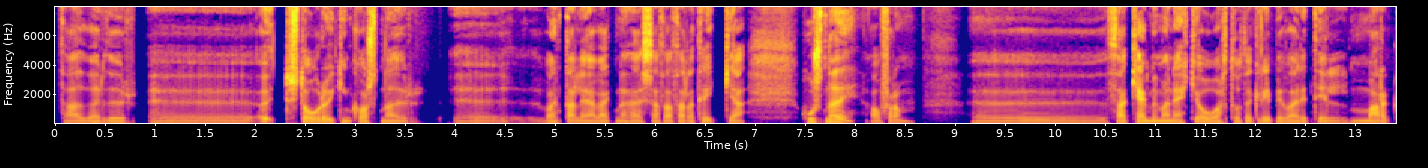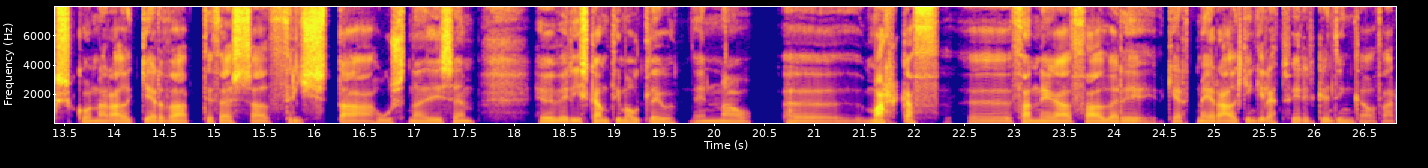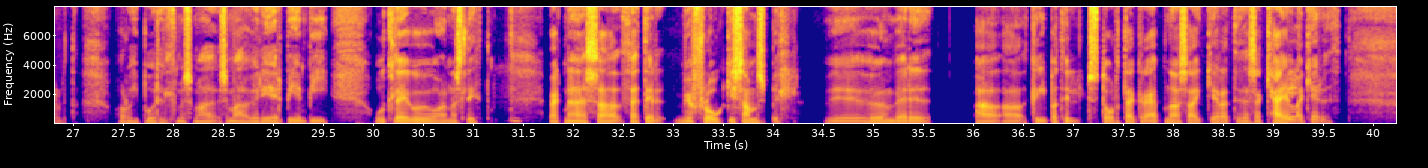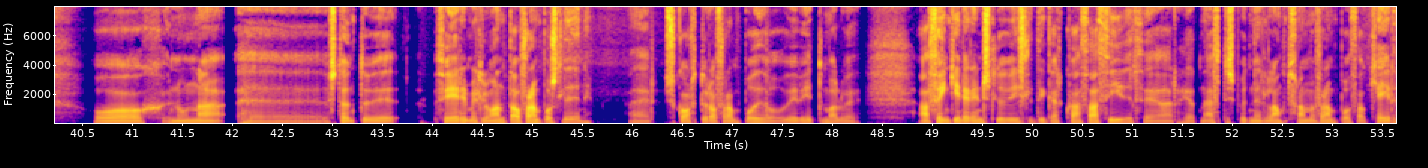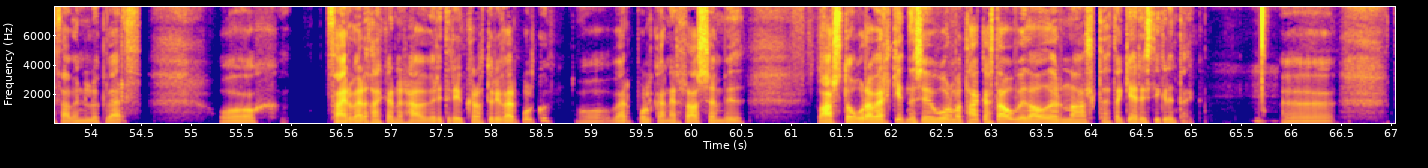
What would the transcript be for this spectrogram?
það verður uh, stóraukinn kostnaður uh, vantarlega vegna þess að það þarf að tryggja húsnaði áfram. Uh, það kemur mann ekki óvart og það gripið væri til margskonar aðgerða til þess að þrýsta húsnaði sem hefur verið í skamtíma útlegu inn á Uh, markað uh, þannig að það verði gert meira aðgengilegt fyrir grindinga og það eru voru íbúður sem, sem hafa verið Airbnb útlegu og annað slíkt. Mm. vegna þess að þetta er mjög flóki samspil. Við höfum verið að, að grípa til stórtækra efnaðsækjara til þess að kæla kerfið og núna uh, stöndu við fyrir miklu vanda á frambóðsliðinni það er skortur á frambóði og við vitum alveg að fenginir einslu við Íslandingar hvað það þýðir þegar hérna, eftirspunnir er langt fram með frambóð þá keirir það venilu upp verð og þær verðhækkanir hafi verið drivkraftur í verðbólgu og verðbólgan er það sem við var stóra verkefni sem við vorum að takast á við áður en allt þetta gerist í grindæk mm -hmm. uh,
